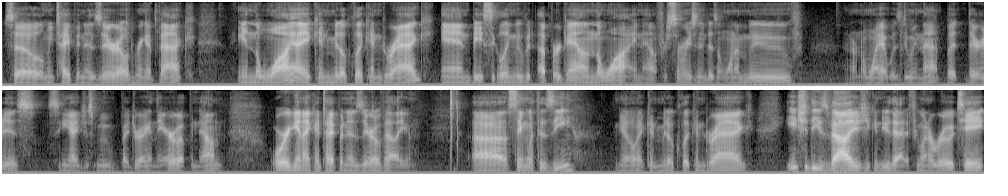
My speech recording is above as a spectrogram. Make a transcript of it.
So let me type in a zero to bring it back. In the Y I can middle click and drag and basically move it up or down the Y. Now for some reason it doesn't want to move. I don't know why it was doing that but there it is. See I just moved by dragging the arrow up and down. Or again I can type in a zero value. Uh, same with the Z. You know I can middle click and drag. Each of these values you can do that if you want to rotate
